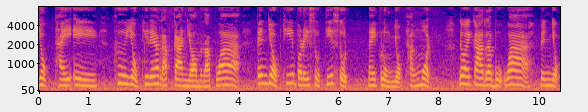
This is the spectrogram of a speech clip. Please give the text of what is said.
หยกไทยเอคือหยกที่ได้รับการยอมรับว่า เป็นหยกที่บริสุทธิ์ที่สุดในกลุ่มหยกทั้งหมด โดยการระบุว่าเป็นหยก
